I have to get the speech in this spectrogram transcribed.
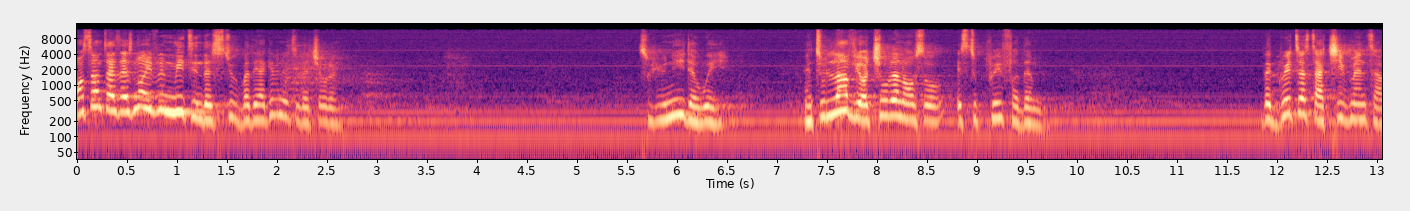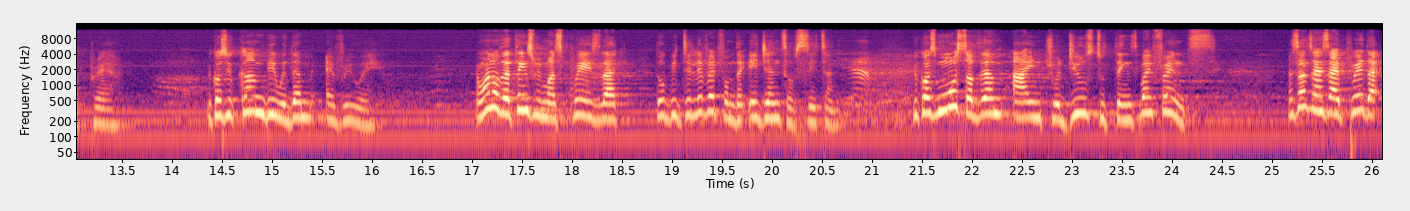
Or sometimes there's not even meat in the stew, but they are giving it to the children. So you need a way. And to love your children also is to pray for them. The greatest achievements are prayer. Because you can't be with them everywhere. And one of the things we must pray is that they'll be delivered from the agents of Satan. Because most of them are introduced to things by friends. And sometimes I pray that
